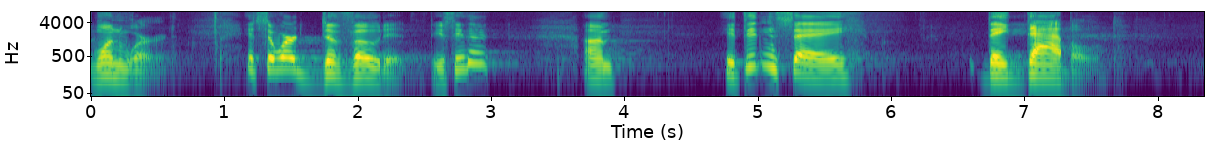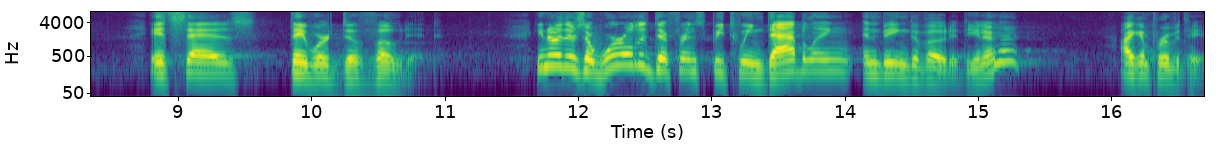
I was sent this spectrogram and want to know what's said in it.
one word. It's the word devoted. Do you see that? Um, it didn't say they dabbled, it says they were devoted. You know, there's a world of difference between dabbling and being devoted. Do you know that? I can prove it to you.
